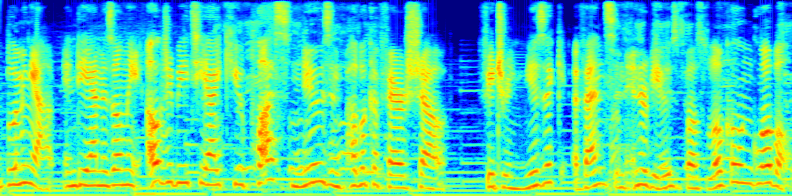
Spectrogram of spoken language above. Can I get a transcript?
To Blooming Out, Indiana's only LGBTIQ plus news and public affairs show, featuring music, events, and interviews, both local and global.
